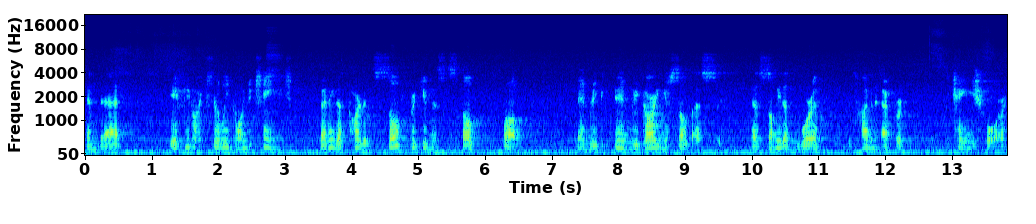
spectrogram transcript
And that if you are truly going to change, I think that's part of it. Self forgiveness, self love, and, re- and regarding yourself as as something that's worth the time and effort to change for.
